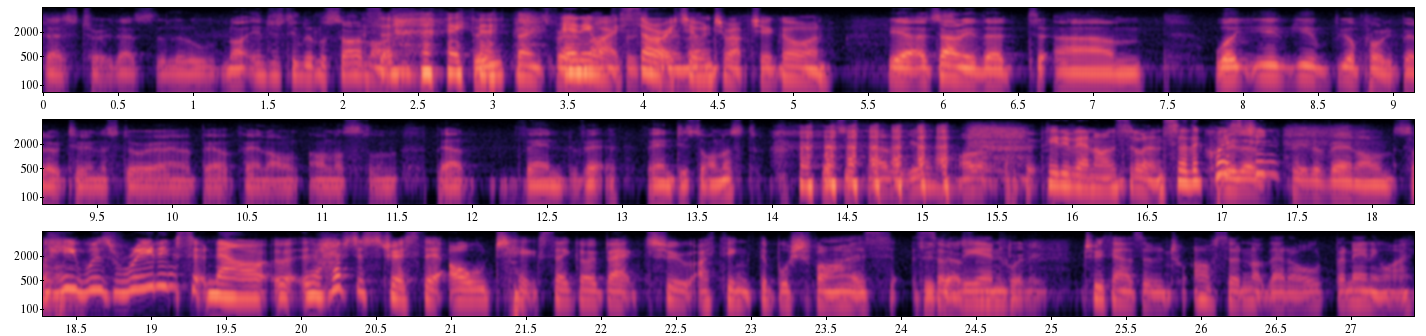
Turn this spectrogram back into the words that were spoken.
that's true. That's the little not interesting little So- sideline. Dee, thanks very anyway, much. for sorry to that. interrupt you. Go on. Yeah, it's only that. Um, well, you you you're probably better at telling the story I am about Van Hon- Honest about Van Van, Van Dishonest. What's his name again? Peter Van Onselen. So the question Peter, Peter Van Honest. he was reading. So now uh, I have to stress they're old texts. They go back to I think the bushfires. So the end 2020. 2020. Oh, so not that old, but anyway,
